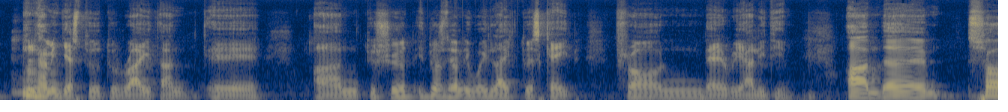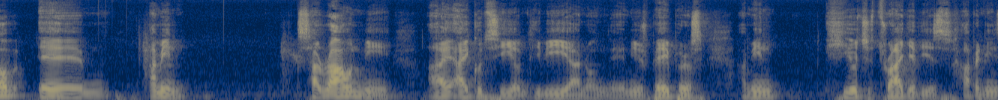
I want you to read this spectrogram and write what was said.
I mean, just to, to write and uh, and to shoot. It was the only way, like, to escape from the reality. And um so, um, I mean, surround me, I, I could see on TV and on the newspapers, I mean, huge tragedies happening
